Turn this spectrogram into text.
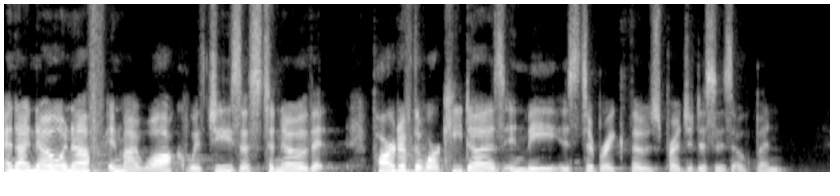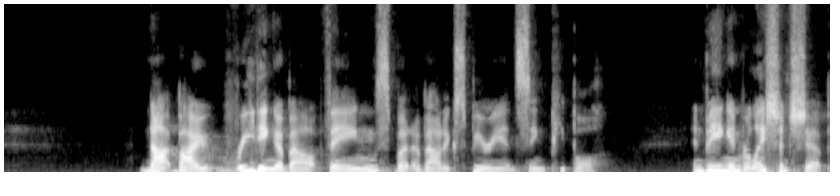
And I know enough in my walk with Jesus to know that part of the work he does in me is to break those prejudices open not by reading about things, but about experiencing people and being in relationship.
